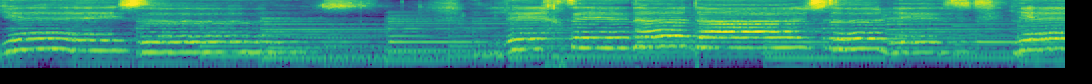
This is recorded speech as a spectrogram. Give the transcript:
Jezus, licht in de duisternis. Jezus.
